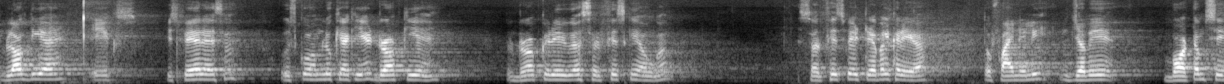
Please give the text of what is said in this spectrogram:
ब्लॉक दिया है, एक स्पेयर है ऐसा। उसको हम लोग क्या किए? हैं ड्रॉप किए हैं। तो ड्रॉप करेगा सरफेस क्या होगा? सरफेस पे ट्रेवल करेगा। तो फाइनली जब ये बॉटम से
